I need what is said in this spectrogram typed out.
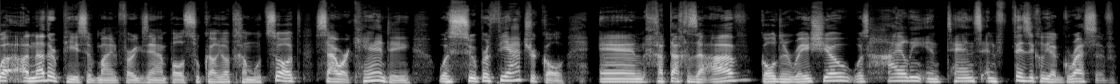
Well, another piece of mine, for example, Sukariot Chamutzot, Sour Candy, was super theatrical, and Chatach Za'av, Golden Ratio, was highly intense and physically aggressive.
